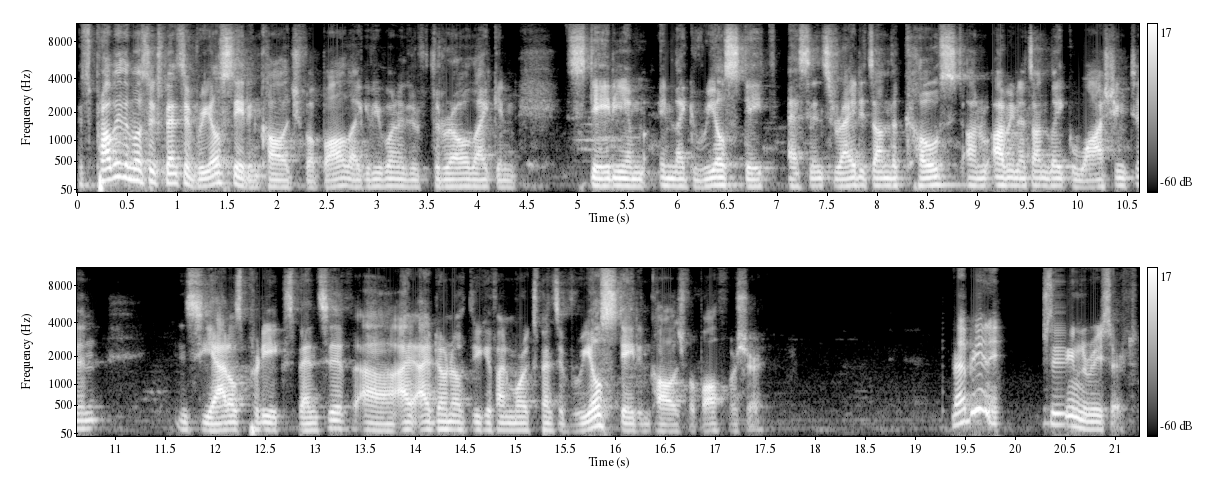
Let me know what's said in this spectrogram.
It's probably the most expensive real estate in college football. Like if you wanted to throw like in stadium in like real estate essence, right? It's on the coast on I mean it's on Lake Washington. In Seattle's pretty expensive. Uh, I, I don't know if you can find more expensive real estate in college football for sure. That'd be an interesting thing to research.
